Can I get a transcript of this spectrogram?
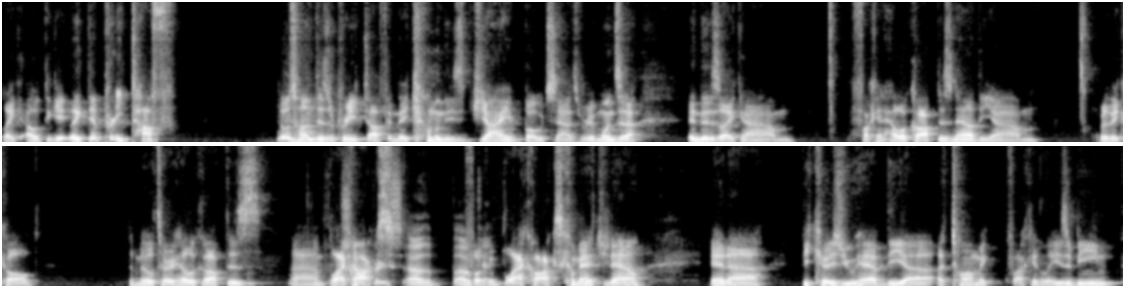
like out the gate. Like they're pretty tough. Those Mhm. hunters are pretty tough and they come in these giant boats now. It's one's in a and there's like um fucking helicopters now the um what are they called? The military helicopters um blackhawks. Choppers? Oh, the okay. fucking Blackhawks come at you now, and uh, because you have the uh, atomic fucking laser beam,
